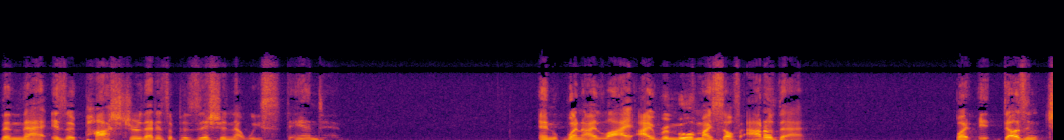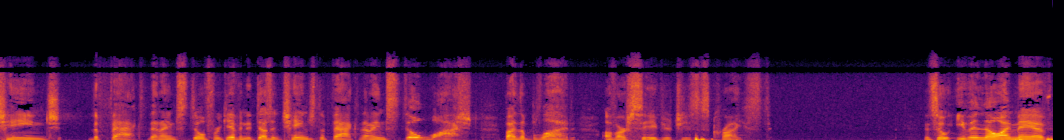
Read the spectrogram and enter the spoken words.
then that is a posture, that is a position that we stand in. And when I lie, I remove myself out of that, but it doesn't change the fact that I'm still forgiven. It doesn't change the fact that I'm still washed by the blood of our Savior Jesus Christ. And so, even though I may have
